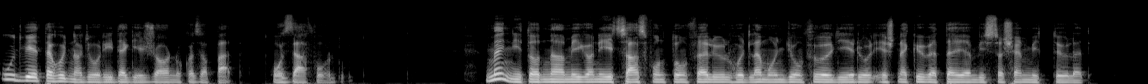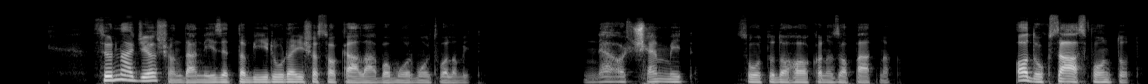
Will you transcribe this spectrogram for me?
Úgy vélte, hogy nagyon rideg és zsarnok az apát. Hozzáfordult. Mennyit adnál még a négyszáz fonton felül, hogy lemondjon földjéről, és ne követeljen vissza semmit tőled? Sir Nigel sandán nézett a bíróra, és a szakállába mormolt valamit. Ne adj semmit, szólt oda halkan az apátnak. Adok száz fontot,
